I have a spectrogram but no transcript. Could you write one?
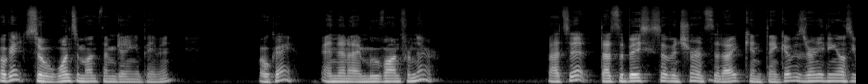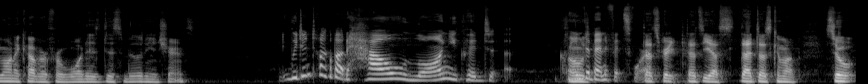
Okay, so once a month I'm getting a payment. Okay, and then I move on from there. That's it. That's the basics of insurance that I can think of. Is there anything else you want to cover for what is disability insurance? We didn't talk about how long you could claim Oh, the benefits for. That's great. That's yes, that does come up. So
